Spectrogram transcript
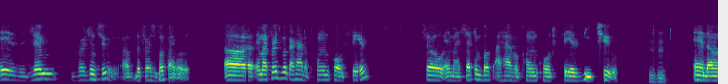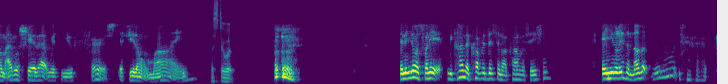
is Jim version 2 of the first book I wrote. Uh, in my first book, I had a poem called Fear. So in my second book, I have a poem called Fear V2. Mhm. And um, I will share that with you first, if you don't mind. Let's do it. And then you know what's funny? We kind of covered this in our conversation. And you know, there's another, you know, because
